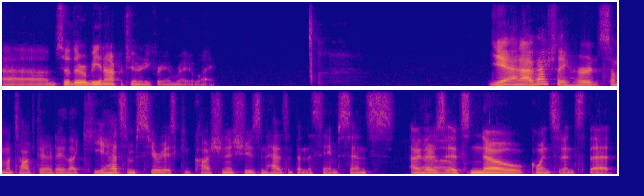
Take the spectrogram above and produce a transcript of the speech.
Um, so there will be an opportunity for him right away. Yeah, and I've actually heard someone talk the other day like he had some serious concussion issues and hasn't been the same since. I mean, there's oh. it's no coincidence that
